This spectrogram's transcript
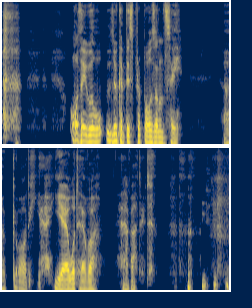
or they will look at this proposal and say, "Oh God, yeah, yeah, whatever, have at it."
